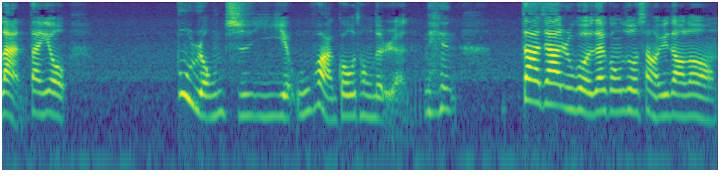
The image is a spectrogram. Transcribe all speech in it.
烂，但又不容置疑，也无法沟通的人。你大家如果在工作上遇到那种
